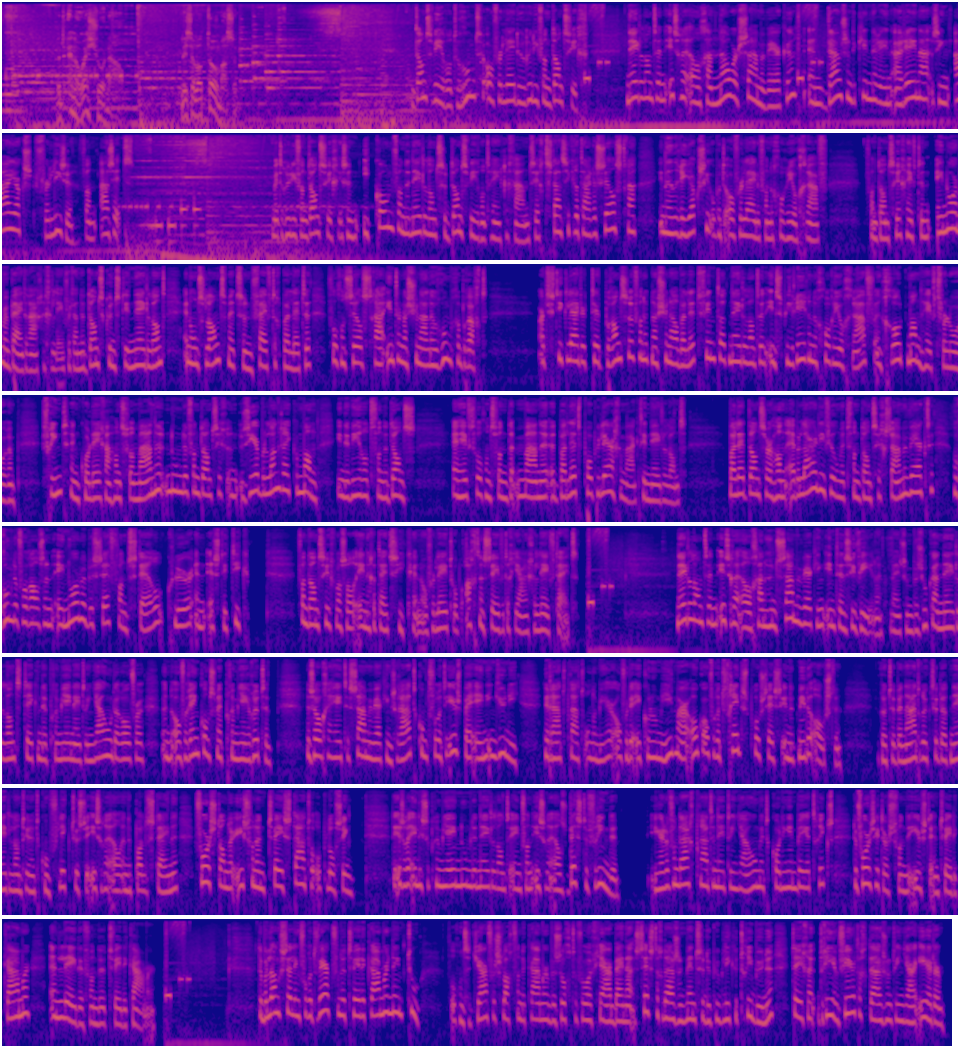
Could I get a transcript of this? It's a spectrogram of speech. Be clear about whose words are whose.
Speaker 1: Het NOS-journaal. Lissalot Thomassen.
Speaker 2: Danswereld roemt overleden Rudy van Dantzig. Nederland en Israël gaan nauwer samenwerken... en duizenden kinderen in Arena zien Ajax verliezen van AZ. Met Rudy van Dantzig is een icoon van de Nederlandse danswereld heen gegaan... zegt staatssecretaris Zelstra in een reactie op het overlijden van de choreograaf. Van Dantzig heeft een enorme bijdrage geleverd aan de danskunst in Nederland... en ons land met zijn 50 balletten volgens Zelstra internationale roem gebracht... Artistiek leider Ted Bransen van het Nationaal Ballet vindt dat Nederland een inspirerende choreograaf en groot man heeft verloren. Vriend en collega Hans van Manen noemde Van Dantzig een zeer belangrijke man in de wereld van de dans. Hij heeft volgens Van Manen het ballet populair gemaakt in Nederland. Balletdanser Han Ebbelaar, die veel met Van Dantzig samenwerkte, roemde vooral zijn enorme besef van stijl, kleur en esthetiek. Van Dantzig was al enige tijd ziek en overleed op 78-jarige leeftijd. Nederland en Israël gaan hun samenwerking intensiveren. Bij zijn bezoek aan Nederland tekende premier Netanyahu daarover een overeenkomst met premier Rutte. De zogeheten samenwerkingsraad komt voor het eerst bijeen in juni. De raad praat onder meer over de economie, maar ook over het vredesproces in het Midden-Oosten. Rutte benadrukte dat Nederland in het conflict tussen Israël en de Palestijnen voorstander is van een twee-staten-oplossing. De Israëlische premier noemde Nederland een van Israëls beste vrienden. Eerder vandaag praatte Netanyahu met koningin Beatrix, de voorzitters van de Eerste en Tweede Kamer en leden van de Tweede Kamer. De belangstelling voor het werk van de Tweede Kamer neemt toe. Volgens het jaarverslag van de Kamer bezochten vorig jaar bijna 60.000 mensen de publieke tribune tegen 43.000 een jaar eerder.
